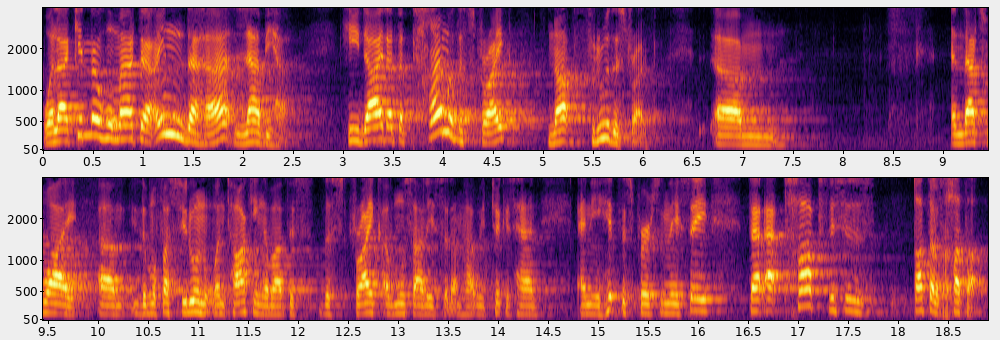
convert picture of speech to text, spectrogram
ولكنه مات عندها لا بها. He died at the time of the strike, not through the strike. Um, and that's why um, the Mufassirun, when talking about this, the strike of Musa salam, how he took his hand and he hit this person, they say that at tops this is qatal khata.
